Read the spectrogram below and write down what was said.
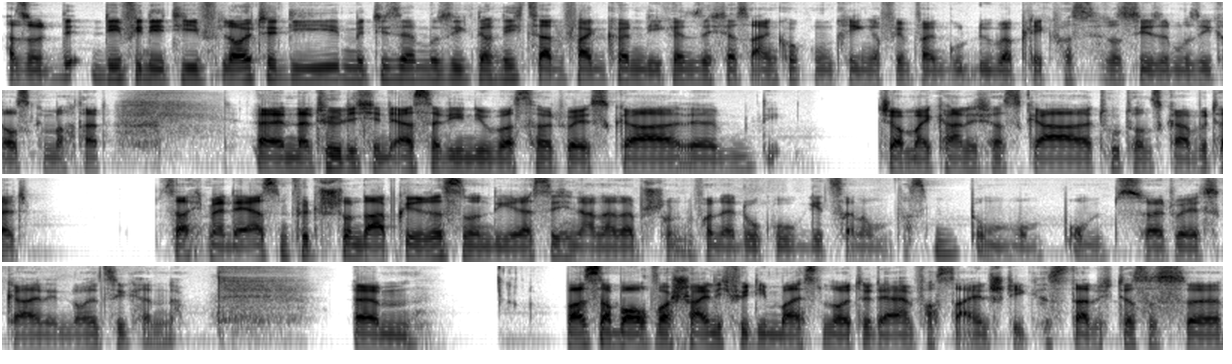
Also de definitiv Leute, die mit dieser Musik noch nichts anfangen können, die können sich das angucken und kriegen auf jeden Fall einen guten Überblick, was, was diese Musik ausgemacht hat. Äh, natürlich in erster Linie über Third Wave Ska, äh, jamaikanischer Ska, Tuton Ska wird halt sag ich mal, in der ersten Viertelstunde abgerissen und die restlichen anderthalb Stunden von der Doku geht es dann um, was, um, um, um Third Wave Sky in den 90ern. Ne? Ähm, was aber auch wahrscheinlich für die meisten Leute der einfachste Einstieg ist, dadurch, dass es äh,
